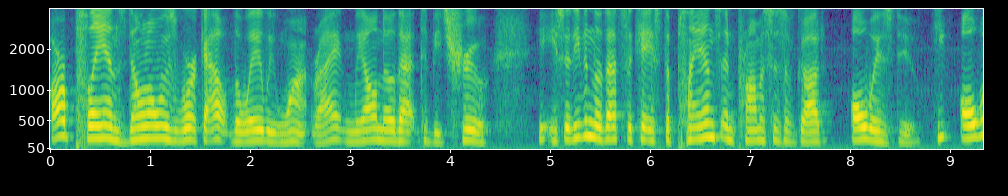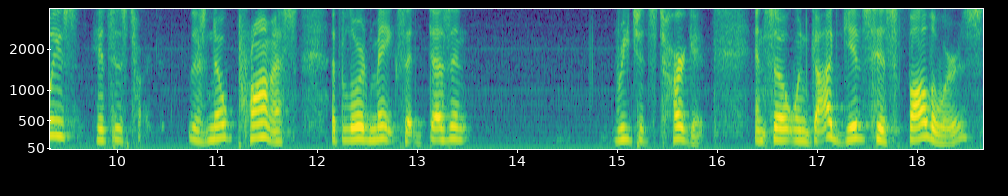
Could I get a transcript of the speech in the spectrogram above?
our plans don't always work out the way we want, right? And we all know that to be true. He, he said, even though that's the case, the plans and promises of God always do. He always hits his target. There's no promise that the Lord makes that doesn't reach its target. And so when God gives his followers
